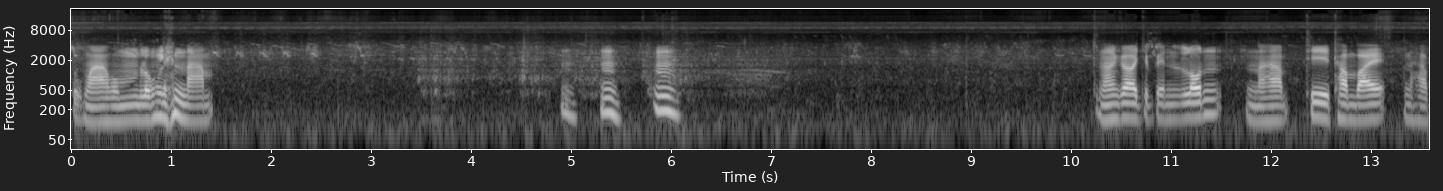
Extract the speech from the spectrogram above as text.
ลูกมาผมลงเล่นน้ำอืมอืมอืม ตรง นั้นก็จะเป็นล้นนะครับที่ทำไว้นะครับ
